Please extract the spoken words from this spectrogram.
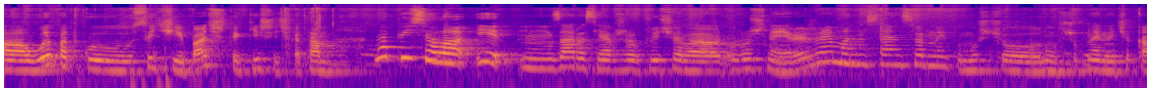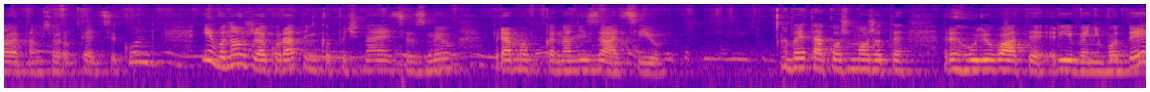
е, у випадку сечі. Бачите, кішечка там напісяла. І зараз я вже включила ручний режим, а не сенсорний, тому що ну, щоб вони не чекали там 45 секунд. І воно вже акуратненько починається змив прямо в каналізацію. Ви також можете регулювати рівень води,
